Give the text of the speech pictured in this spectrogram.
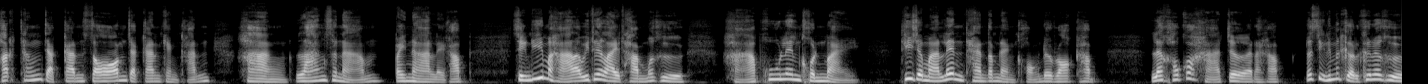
พักทั้งจากการซ้อมจากการแข่งขันห่างล้างสนามไปนานเลยครับ สิ่งที่มหาวิทยาลัยทำก็คือ หาผู้เล่นคนใหม่ ที่จะมาเล่นแทนตำแหน่งของเดอะร็อกครับ แล้วเขาก็หาเจอนะครับ และสิ่งที่มันเกิดขึ้นก็คือ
